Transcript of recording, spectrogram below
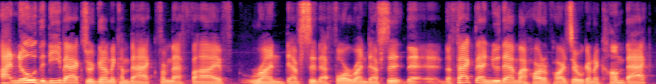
I know the D backs are going to come back from that five run deficit, that four run deficit. The, uh, the fact that I knew that in my heart of hearts, they were going to come back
